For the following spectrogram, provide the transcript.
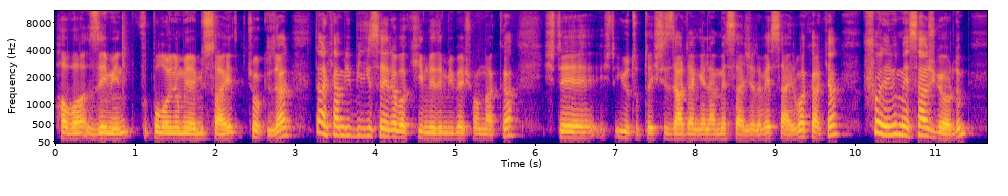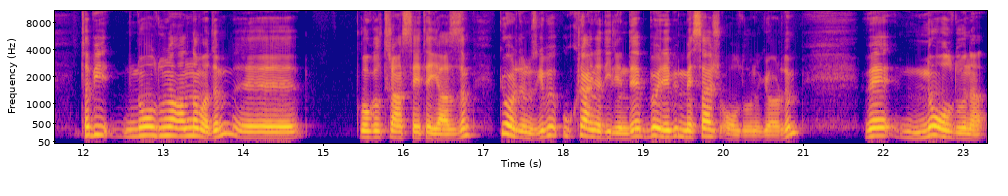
Hava, zemin, futbol oynamaya müsait. Çok güzel. Derken bir bilgisayara bakayım dedim bir 5-10 dakika. İşte, işte YouTube'da sizlerden gelen mesajlara vesaire bakarken şöyle bir mesaj gördüm. Tabii ne olduğunu anlamadım. Ee, Google Translate'e yazdım. Gördüğünüz gibi Ukrayna dilinde böyle bir mesaj olduğunu gördüm. Ve ne olduğuna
